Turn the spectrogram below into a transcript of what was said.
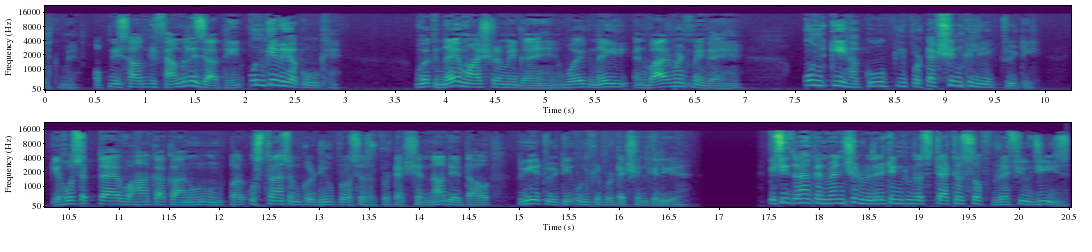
ملک میں اپنی ساتھ ان کی فیملیز جاتی ہیں ان کے بھی حقوق ہیں وہ ایک نئے معاشرے میں گئے ہیں وہ ایک نئی انوائرمنٹ میں گئے ہیں ان کی حقوق کی پروٹیکشن کے لیے ایک ٹویٹی کہ ہو سکتا ہے وہاں کا قانون ان پر اس طرح سے ان کو ڈیو پروسیس پروٹیکشن نہ دیتا ہو تو یہ ٹویٹی ان کے پروٹیکشن کے لیے ہے اسی طرح convention relating to the status of refugees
